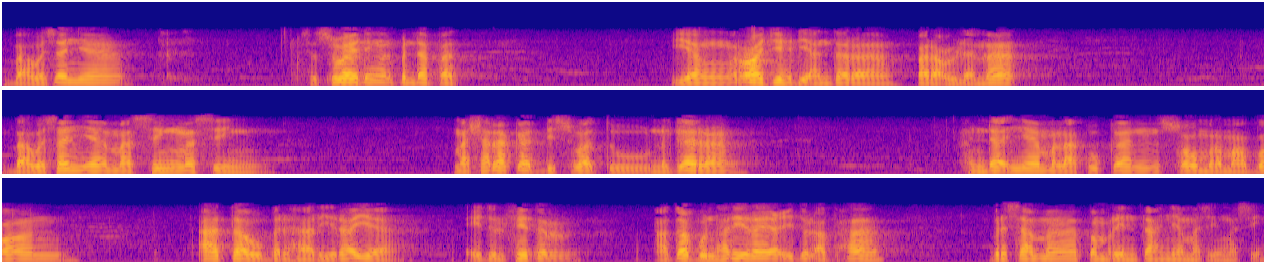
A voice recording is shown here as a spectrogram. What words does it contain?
bahwasannya sesuai dengan pendapat yang rajih di antara para ulama bahwasannya masing-masing masyarakat di suatu negara hendaknya melakukan saum Ramadan atau berhari raya Idul Fitr ataupun hari raya Idul Adha bersama pemerintahnya masing-masing.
